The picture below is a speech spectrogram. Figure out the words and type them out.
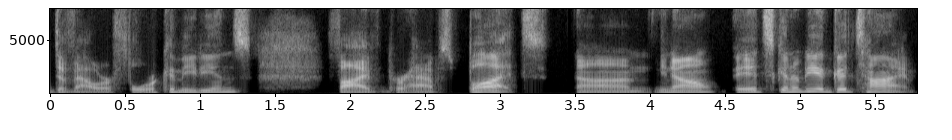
devour four comedians, five perhaps. But, um, you know, it's going to be a good time.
